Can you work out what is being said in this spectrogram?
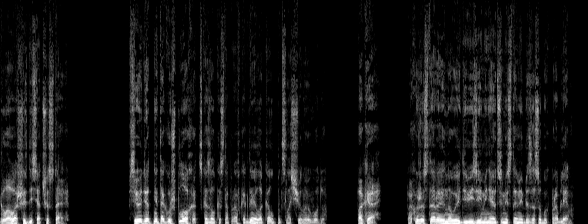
Глава 66. «Все идет не так уж плохо», — сказал Костоправ, когда я локал подслащенную воду. «Пока. Похоже, старые и новые дивизии меняются местами без особых проблем.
